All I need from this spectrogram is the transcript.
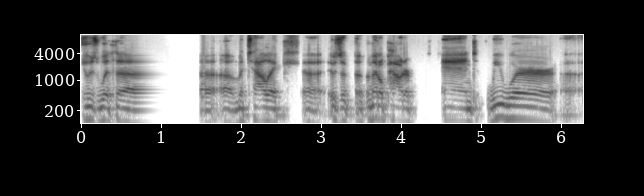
it was with a, a, a metallic. Uh, it was a, a, metal powder, and we were uh,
